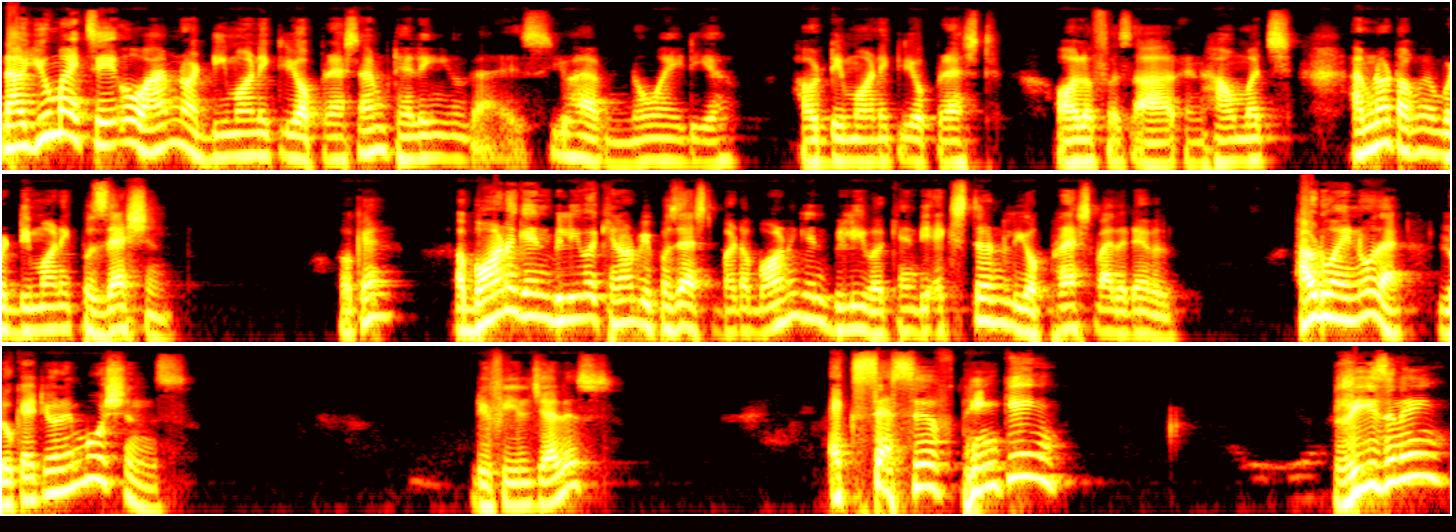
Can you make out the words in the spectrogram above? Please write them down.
Now you might say, Oh, I'm not demonically oppressed. I'm telling you guys, you have no idea how demonically oppressed all of us are and how much. I'm not talking about demonic possession. Okay? A born again believer cannot be possessed, but a born again believer can be externally oppressed by the devil. How do I know that? Look at your emotions. Do you feel jealous? Excessive thinking? Reasoning?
